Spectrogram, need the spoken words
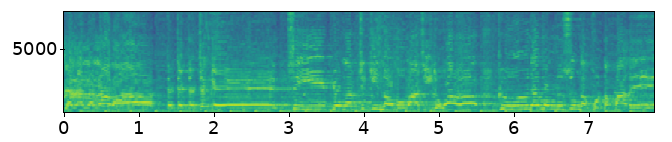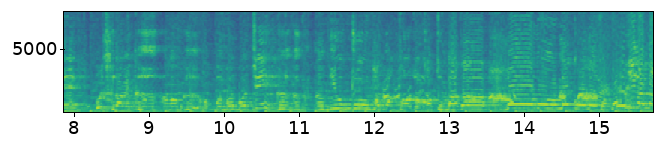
라라라라바 짤짤짤짤게. 스티브 용암 치킨 너무 맛이 좋아. 그냥 먹는 순간 콜딱 빠네 뭐지? 그 다음에 그그뭐 뭐, 뭐지? 그그 그, 그, 육주 팍팍 터져. 겉은 바사 너무 매콤해서 뿌리가 나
